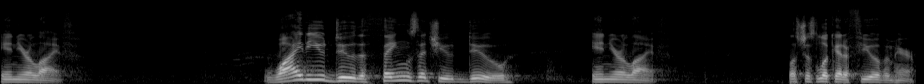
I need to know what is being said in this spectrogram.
in your life? Why do you do the things that you do in your life? Let's just look at a few of them here.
